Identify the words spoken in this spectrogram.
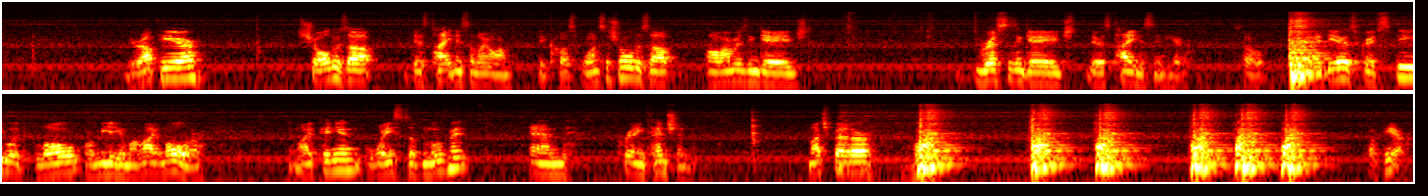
You're up here, shoulders up, there's tightness in my arm. Because once the shoulder's up, arm is engaged, wrist is engaged, there's tightness in here. So the idea is create speed with low or medium or high Moeller. In my opinion, waste of movement and creating tension. Much better. Up here.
